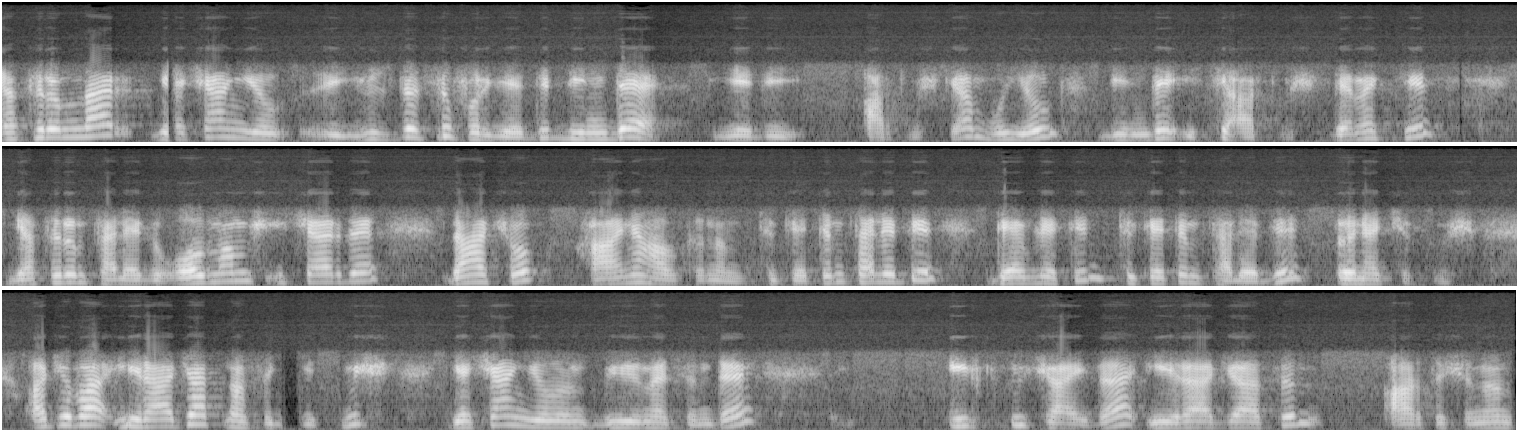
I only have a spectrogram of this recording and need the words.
Yatırımlar geçen yıl e, yüzde sıfır yedi, binde yedi artmışken bu yıl binde iki artmış. Demek ki yatırım talebi olmamış içeride. Daha çok hane halkının tüketim talebi, devletin tüketim talebi öne çıkmış. Acaba ihracat nasıl gitmiş? Geçen yılın büyümesinde ilk 3 ayda ihracatın artışının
